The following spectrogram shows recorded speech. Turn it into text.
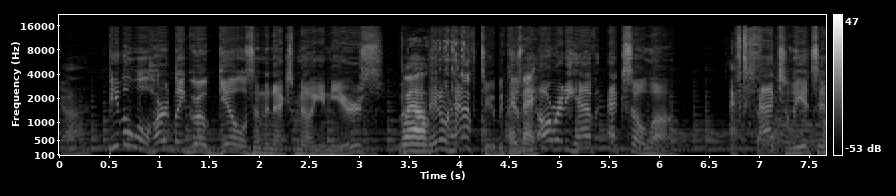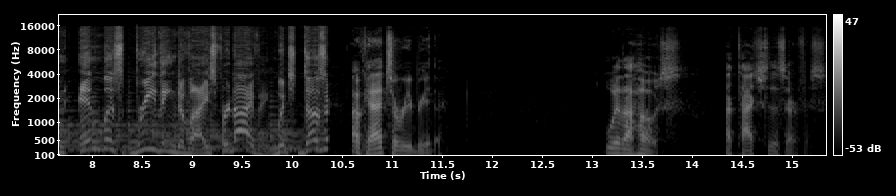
god. People will hardly grow gills in the next million years. Well, they don't have to because they we already have Exolung. Actually, it's an endless breathing device for diving, which doesn't okay, that's a rebreather. With a hose attached to the surface.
